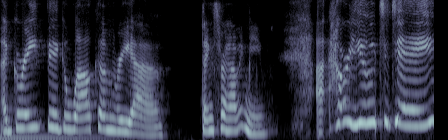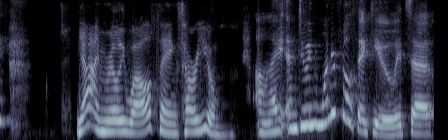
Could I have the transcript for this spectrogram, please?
A great big welcome, Ria. Thanks for having me. Uh, how are you today? Yeah, I'm really well. Thanks. How are you? I am doing wonderful. Thank you. It's a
